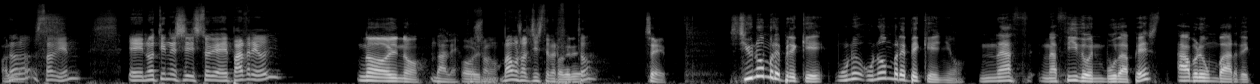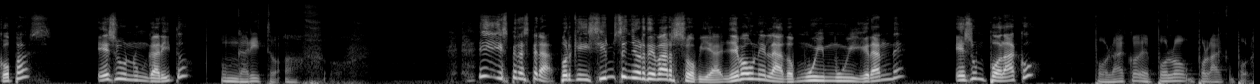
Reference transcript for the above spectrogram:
No, no, está bien. Eh, ¿No tienes historia de padre hoy? No, hoy no. Vale, Hoy pues no. vamos al chiste Podré- perfecto. Sí. Si un hombre, un, un hombre pequeño naz- nacido en Budapest abre un bar de copas, ¿es un hungarito? Un garito. Ah, Eh, espera, espera, porque si un señor de Varsovia lleva un helado muy, muy grande, ¿es un polaco? polaco de polo, polaco. polo.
